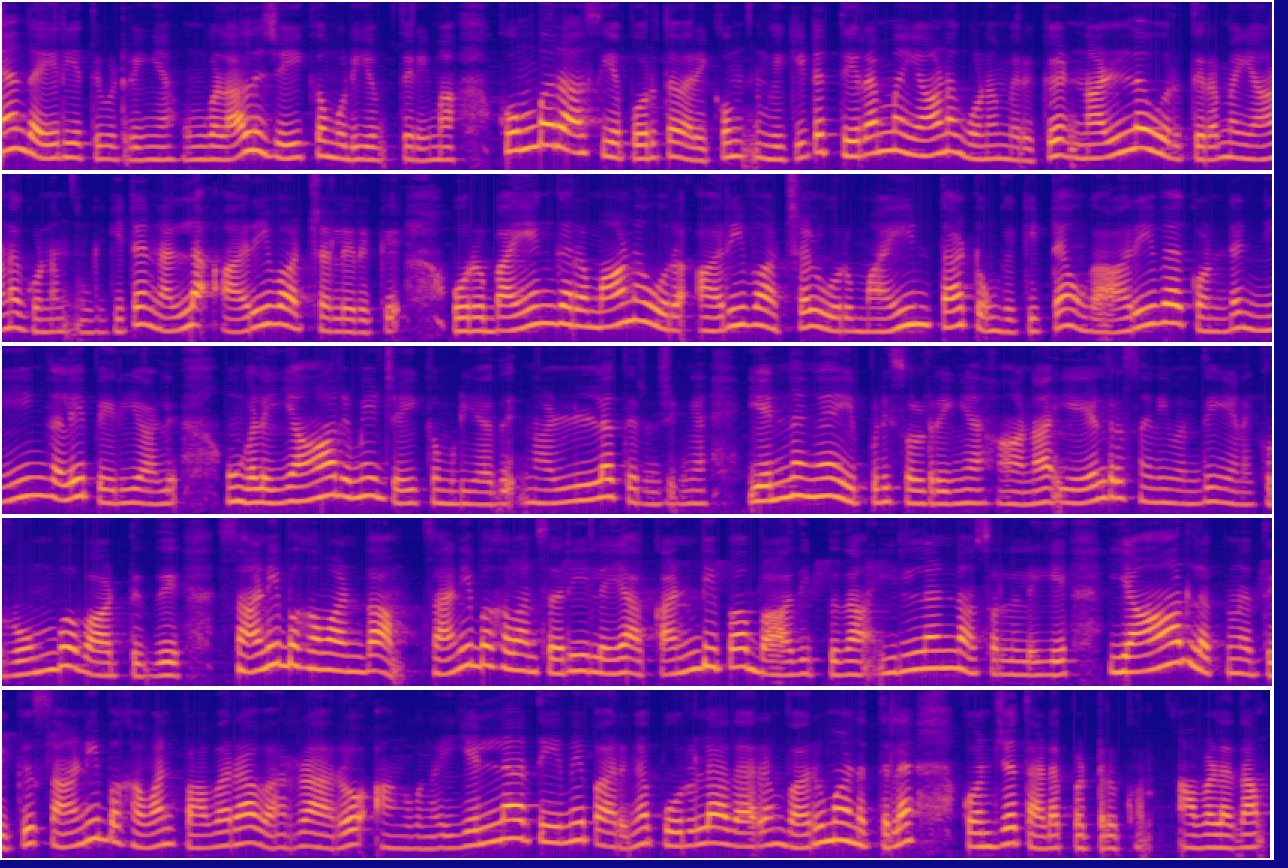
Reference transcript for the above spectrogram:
ஏன் தைரியத்தை விடுறீங்க உங்களால் ஜெயிக்க முடியும் தெரியுமா? கும்பராசியை பொறுத்த வரைக்கும் உங்ககிட்ட திறமையான குணம் இருக்குது நல்ல ஒரு திறமையான குணம் உங்ககிட்ட நல்ல அறிவாற்றல் இருக்குது ஒரு பயங்கரமான ஒரு அறிவாற்றல் ஒரு மைண்ட் தாட் உங்ககிட்ட உங்கள் அறிவை கொண்ட நீங்களே பெரிய ஆள். உங்களை யாருமே ஜெயிக்க முடியாது. நல்லா தெரிஞ்சுங்க. என்னங்க இப்படி சொல்கிறீங்க ஆனால் ஏழரை சனி வந்து எனக்கு ரொம்ப வாட்டுது. சனி பகவான் தான். சனி பகவான் சரியில்லையா? கண்டிப்பாக பாதிப்பு தான். இல்லைன்னு நான் சொல்லலையே. யார் லக்னத்துக்கு சனி பகவான் பவராக வர்றாரோ அவங்க எல்லாத்தையுமே பாருங்கள் பொருளாதாரம் வருமானத்தில் கொஞ்சம் தடைப்பட்டிருக்கும் அவ்வளோதான்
